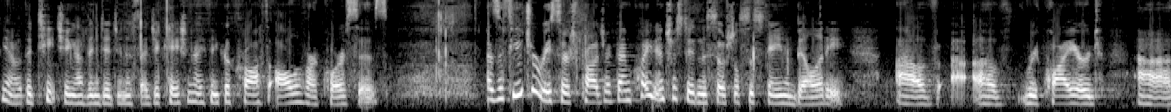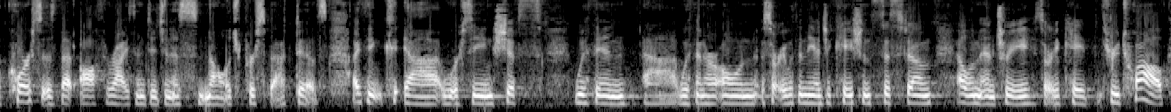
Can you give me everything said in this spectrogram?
you know, the teaching of Indigenous education. I think across all of our courses. As a future research project, I'm quite interested in the social sustainability of of required. Uh, courses that authorize Indigenous knowledge perspectives. I think uh, we're seeing shifts within uh, within our own sorry within the education system, elementary sorry K through 12,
